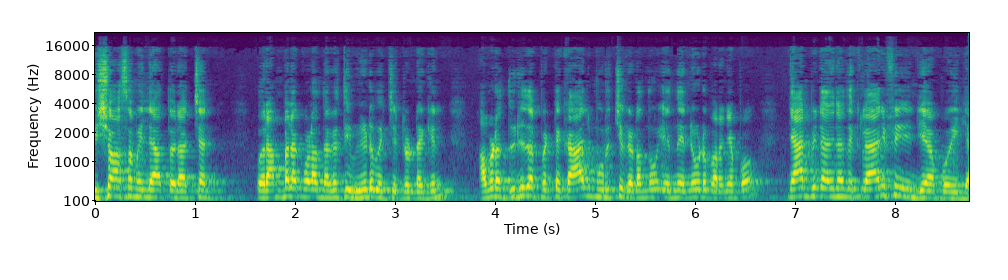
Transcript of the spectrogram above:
വിശ്വാസമില്ലാത്തൊരച്ഛൻ ഒരു അമ്പലക്കുളം നികത്തി വീട് വെച്ചിട്ടുണ്ടെങ്കിൽ അവിടെ ദുരിതപ്പെട്ട് കാൽ മുറിച്ച് കിടന്നു എന്ന് എന്നോട് പറഞ്ഞപ്പോൾ ഞാൻ പിന്നെ അതിനകത്ത് ക്ലാരിഫൈ ചെയ്യാൻ പോയില്ല.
